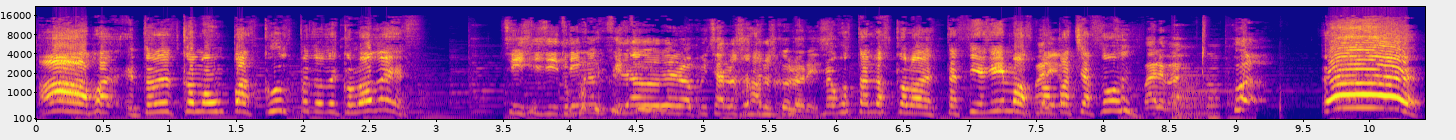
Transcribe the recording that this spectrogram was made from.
Ah, va- entonces como un pascuz, pero de colores. Sí, sí, sí, tengan cuidado de no pisar los otros Ah, colores. Me gustan los colores. Te seguimos, Vale. Mapache Azul. Vale, vale. ¡Eh!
